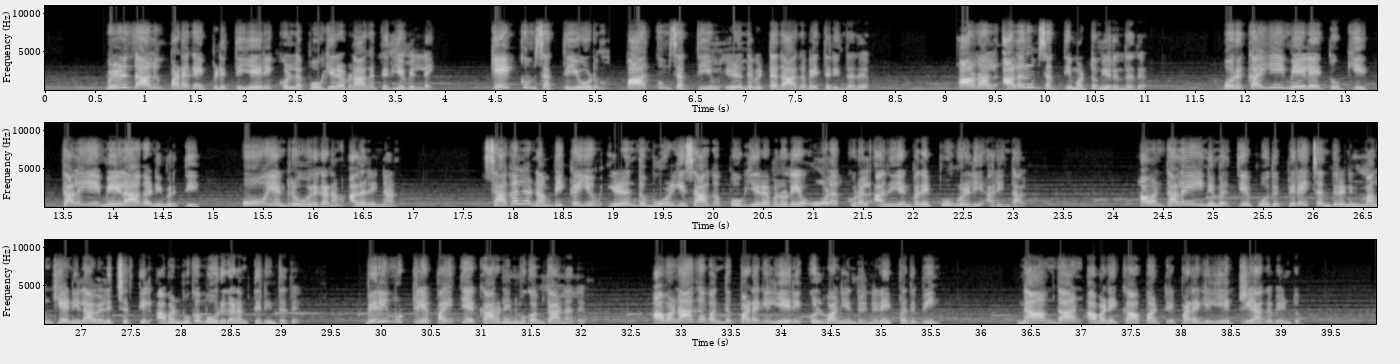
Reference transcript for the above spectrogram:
விழுந்தாலும் படகை பிடித்து ஏறிக்கொள்ள போகிறவனாக தெரியவில்லை. கேட்கும் சக்தியோடும் பார்க்கும் சக்தியும் இழந்துவிட்டதாகவே தெரிந்தது. ஆனால் அலரும் சக்தி மட்டும் இருந்தது. ஒரு கையை மேலே தூக்கி தலையை மேலாக நிமிர்த்தி ஓ என்று ஒரு கணம் அலறினான். சகல நம்பிக்கையும் இழந்து மூழ்கி சாகப் போகிறவனுடைய ஓலக்குரல் அது என்பதை பூங்குழலி அறிந்தாள். அவன் தலையை நிமிர்த்திய போது பிறைச்சந்திரனின் மங்கிய நிலா வெளிச்சத்தில் அவன் முகம் ஒரு கணம் தெரிந்தது. வெறிமுற்றிய பைத்தியக்காரனின் முகம்தான் அது. அவனாக வந்து படகில் ஏறிக்கொள்வான் என்று நினைப்பது வீண். நாம் தான் அவனை காப்பாற்றி படகில் ஏற்றியாக வேண்டும்.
